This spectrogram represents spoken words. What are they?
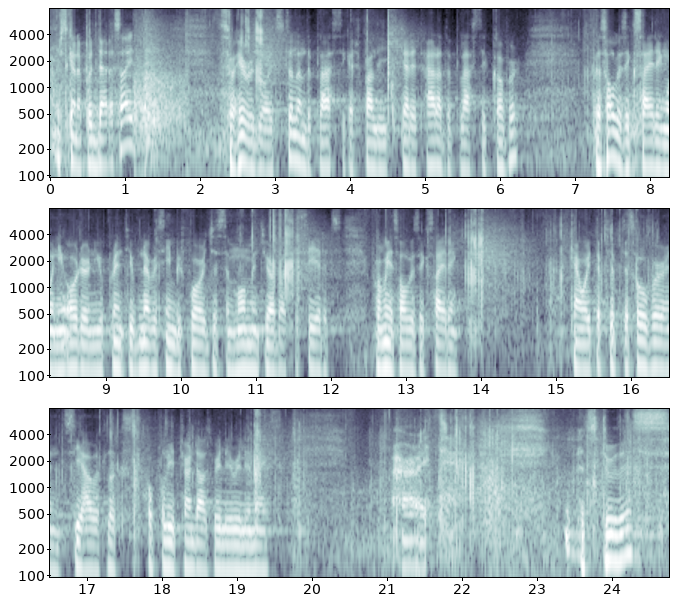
I'm just gonna put that aside. So here we go, it's still in the plastic. I should probably get it out of the plastic cover. But it's always exciting when you order a new print you've never seen before, just the moment you're about to see it. It's, for me, it's always exciting. Can't wait to flip this over and see how it looks. Hopefully it turned out really, really nice. All right. Let's do this.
